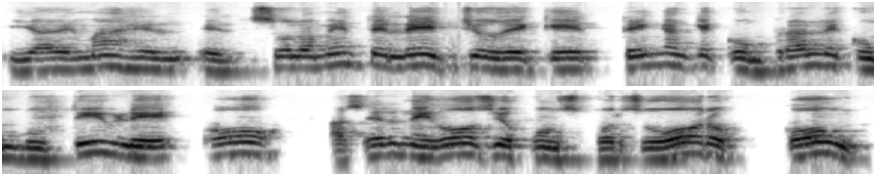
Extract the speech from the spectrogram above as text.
y además el, solamente el hecho de que tengan que comprarle combustible o hacer negocios por su oro con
